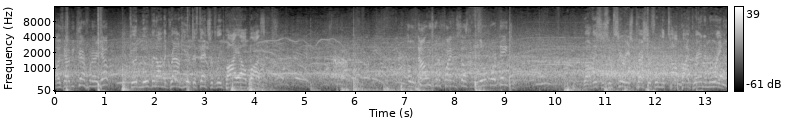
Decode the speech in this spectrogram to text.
Oh, he's got to be careful there, yep. Good movement on the ground here defensively by Albazi. Oh, now he's going to find himself in a little more danger. Well, this is some serious pressure from the top by Brandon Moreno.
